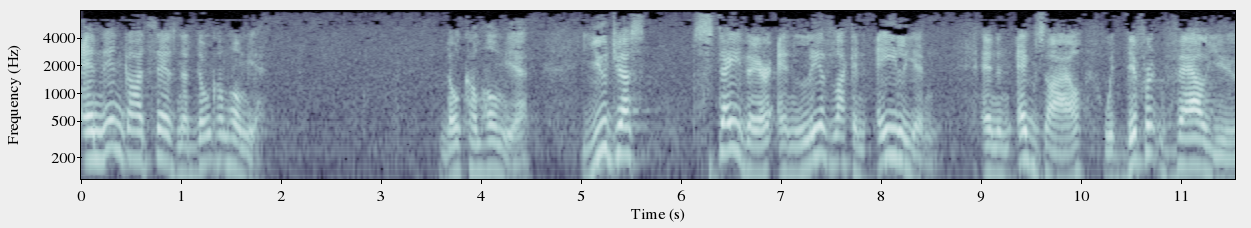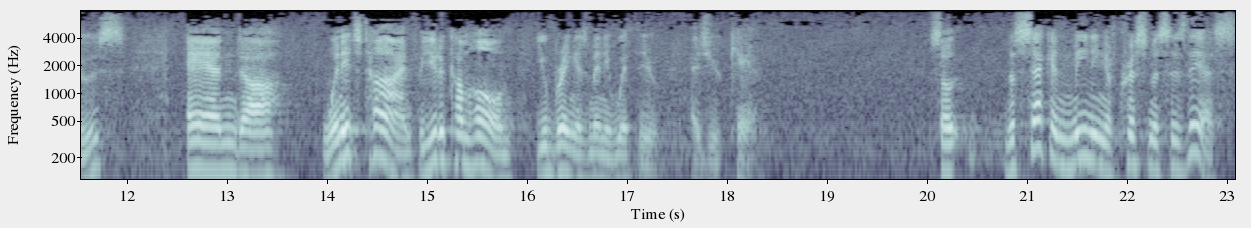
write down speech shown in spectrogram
And then God says, now don't come home yet. Don't come home yet. You just stay there and live like an alien and an exile with different values. And uh, when it's time for you to come home, you bring as many with you as you can. So the second meaning of Christmas is this.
